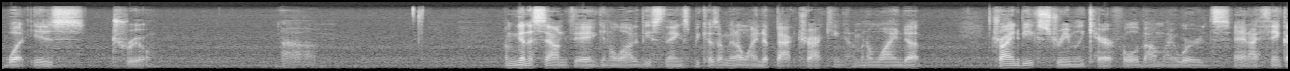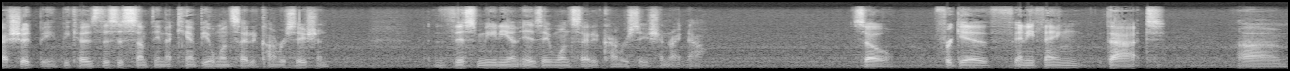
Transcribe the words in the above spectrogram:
what is true? Um, I'm going to sound vague in a lot of these things because I'm going to wind up backtracking and I'm going to wind up trying to be extremely careful about my words. And I think I should be because this is something that can't be a one sided conversation this medium is a one sided conversation right now. So, forgive anything that um,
